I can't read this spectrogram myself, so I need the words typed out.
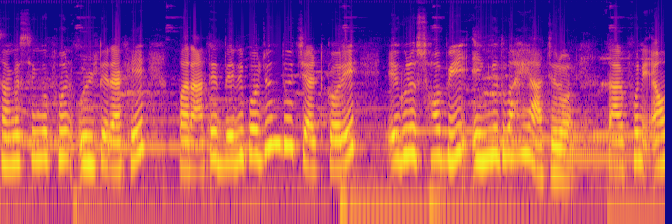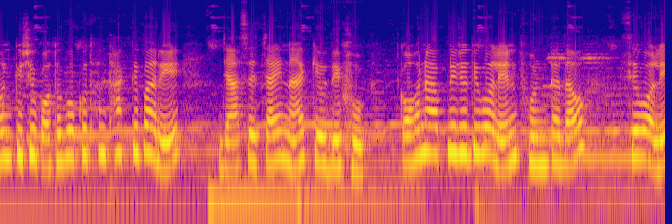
সঙ্গে সঙ্গে ফোন উল্টে রাখে বা রাতের দেরি পর্যন্ত চ্যাট করে। এগুলো সবই ইঙ্গিতবাহী আচরণ। তার ফোনে এমন কিছু কথোপকথন থাকতে পারে যা সে চায় না কেউ দেখুক। কখনো আপনি যদি বলেন ফোনটা দাও, সে বলে,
